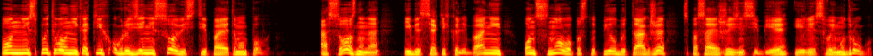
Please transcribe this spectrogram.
Он не испытывал никаких угрызений совести по этому поводу. Осознанно и без всяких колебаний он снова поступил бы так же, спасая жизнь себе или своему другу.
